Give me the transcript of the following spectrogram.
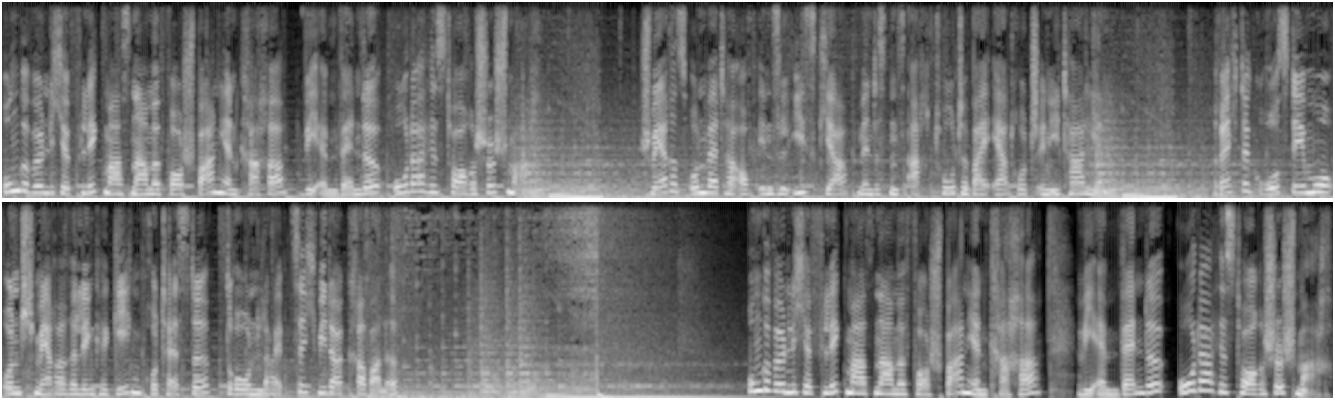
Ungewöhnliche Flickmaßnahme vor Spanienkracher, WM-Wende oder historische Schmach. Schweres Unwetter auf Insel Ischia, mindestens acht Tote bei Erdrutsch in Italien. Rechte Großdemo und mehrere linke Gegenproteste drohen Leipzig wieder Krawalle. Ungewöhnliche Flickmaßnahme vor Spanienkracher, WM-Wende oder historische Schmach.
